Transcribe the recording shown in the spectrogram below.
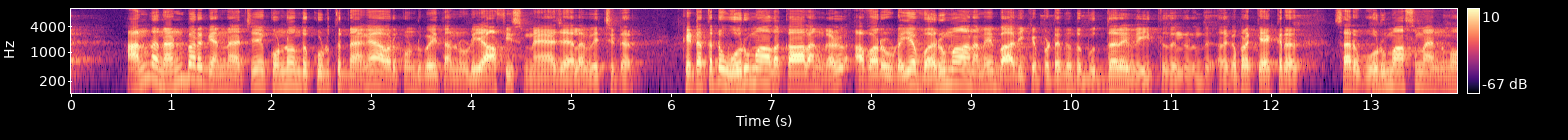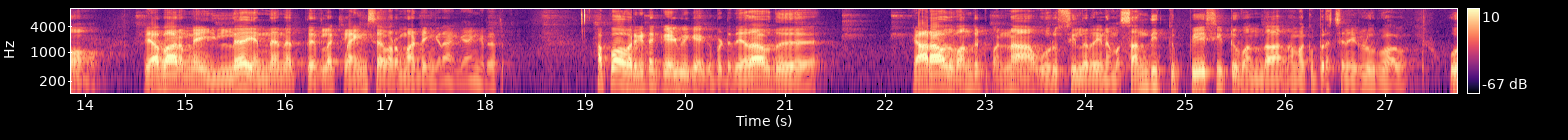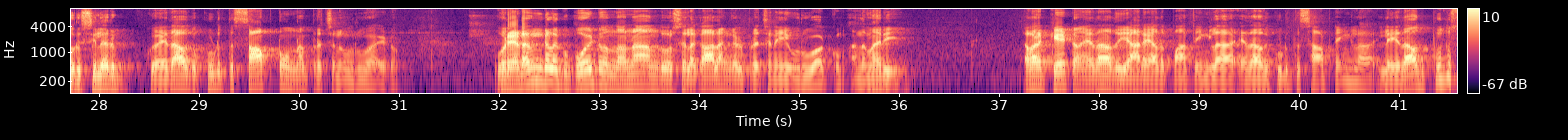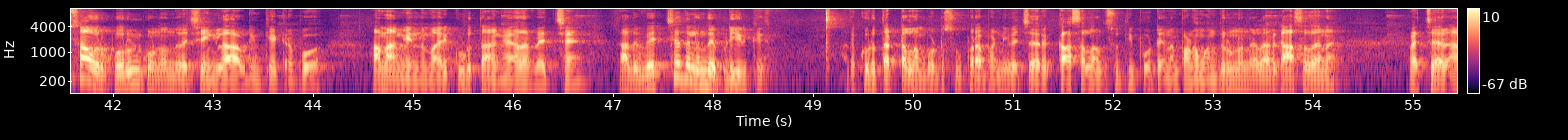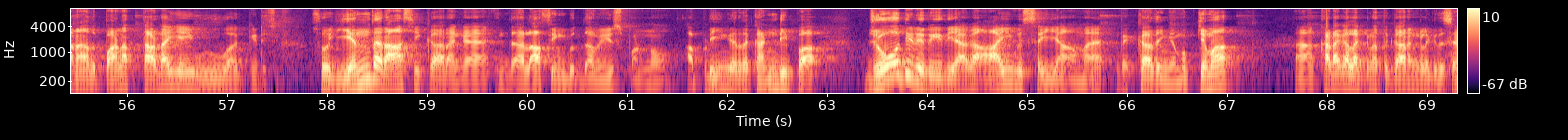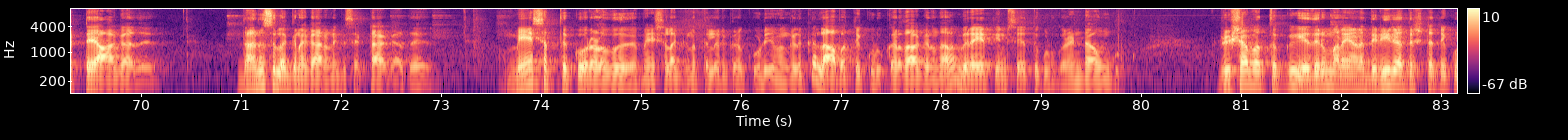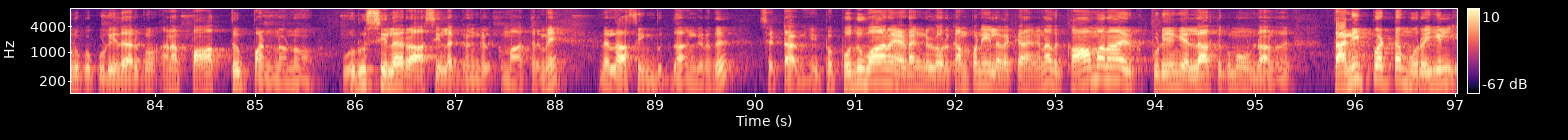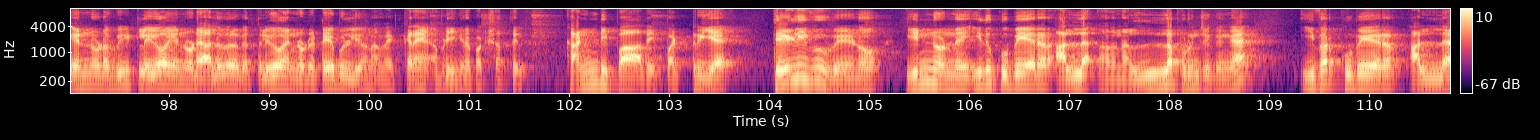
அந்த நண்பருக்கு என்னாச்சு? கொண்டு வந்து கொடுத்துட்டாங்க. அவர் கொண்டு போய் தன்னுடைய ஆஃபீஸ் மேஜையெல்லாம் வச்சுட்டார். கிட்டத்தட்ட ஒரு மாத காலங்கள் அவருடைய வருமானமே பாதிக்கப்பட்டது. இந்த புத்தரை வைத்ததிலிருந்து. அதுக்கப்புறம் கேட்குறாரு சார் ஒரு மாதமாக என்னமோ வியாபாரமே இல்லை. என்னென்ன தெரில கிளைண்ட்ஸை வரமாட்டேங்கிறாங்கங்கிறாரு. அப்போ அவர்கிட்ட கேள்வி கேட்கப்பட்டது ஏதாவது யாராவது வந்துட்டு பண்ணால் ஒரு சிலரை நம்ம சந்தித்து பேசிட்டு வந்தால் நமக்கு பிரச்சனைகள் உருவாகும். ஒரு சிலருக்கு ஏதாவது கொடுத்து சாப்பிட்டோம்னா பிரச்சனை உருவாகிடும் ஒரு இடங்களுக்கு போயிட்டு வந்தோன்னா அந்த ஒரு சில காலங்கள் பிரச்சனையை உருவாக்கும். அந்த மாதிரி அவரை கேட்டோம் ஏதாவது யாரையாவது பார்த்தீங்களா? ஏதாவது கொடுத்து சாப்பிட்டீங்களா? இல்லை ஏதாவது புதுசாக ஒரு பொருள் கொண்டு வந்து வச்சீங்களா? அப்படின்னு கேட்குறப்போ ஆமாங்க இந்த மாதிரி கொடுத்தாங்க அதை வச்சேன். அது வச்சதுலேருந்து எப்படி இருக்குது அதுக்கு ஒரு தட்டெல்லாம் போட்டு சூப்பராக பண்ணி வச்சார். காசெல்லாம் அதை சுற்றி போட்டு ஏன்னா பணம் வந்துடணும்னு எல்லாருக்கும் ஆசை தானே? வச்சார். ஆனால் அது பண தடையை உருவாக்கிடுச்சு. ஸோ எந்த ராசிக்காரங்க இந்த லாஃபிங் புத்தாவை யூஸ் பண்ணும் அப்படிங்கிறத கண்டிப்பாக ஜோதிட ரீதியாக ஆய்வு செய்யாமல் வைக்காதீங்க. முக்கியமாக கடக லக்னத்துக்காரங்களுக்கு இது செட்டே ஆகாது. தனுசு லக்னக்காரனுக்கு செட் ஆகாது. மேஷத்துக்கு ஓரளவு மேஷ லக்னத்தில் இருக்கக்கூடியவங்களுக்கு லாபத்தை கொடுக்கறதாக இருந்தாலும் விரயத்தையும் சேர்த்து கொடுக்கும் ரெண்டாவும் கொடுக்கும். ரிஷபத்துக்கு எதிர்மறையான திடீர் அதிர்ஷ்டத்தை கொடுக்கக்கூடியதாக இருக்கும். ஆனால் பார்த்து பண்ணணும். ஒரு சில ராசி லக்னங்களுக்கு மாத்திரமே இந்த லாஃபிங் புத்தாங்கிறது செட் ஆகும். இப்போ பொதுவான இடங்கள் ஒரு கம்பெனியில் வைக்கிறாங்கன்னா அது காமனாக இருக்கக்கூடியவங்க எல்லாத்துக்குமே உண்டானது. தனிப்பட்ட முறையில் என்னோட வீட்லேயோ என்னோடய அலுவலகத்திலேயோ என்னோடய டேபிள்லையோ நான் வைக்கிறேன் அப்படிங்கிற பட்சத்தில் கண்டிப்பாக அதை பற்றிய தெளிவு வேணும். இன்னொன்று இது குபேரர் அல்ல. அது நல்லா புரிஞ்சுக்குங்க. இவர் குபேரர் அல்ல.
